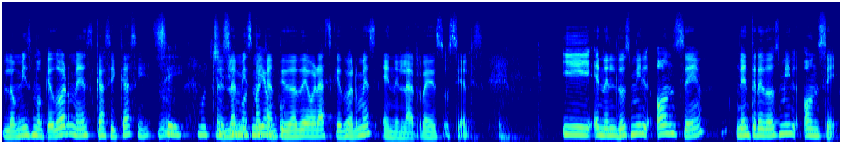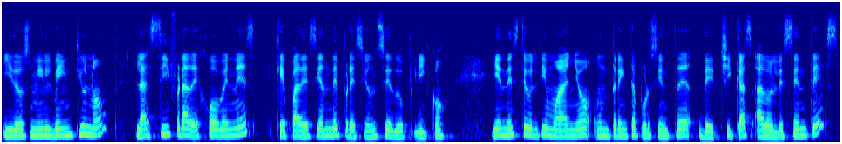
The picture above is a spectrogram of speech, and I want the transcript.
lo mismo que duermes, casi, casi. ¿no? Sí, O sea, muchísimo es la misma tiempo. cantidad de horas que duermes en las redes sociales. Y en el 2011, de entre 2011 y 2021, la cifra de jóvenes que padecían depresión se duplicó. Y en este último año, un 30% de chicas adolescentes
